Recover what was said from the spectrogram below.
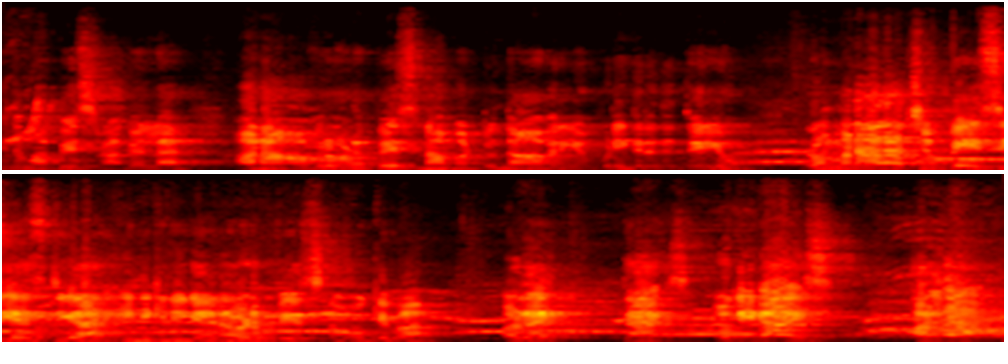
விதமா பேசுறாங்கல்ல. ஆனா அவரோட பேசினா மட்டும்தான் அவர் எப்படிங்கிறது தெரியும். ரொம்ப நாளாச்சு பேசி எஸ்டிஆர் இன்னைக்கு நீங்க என்னோட பேசணும். ஓகேவா ரைட் தேங்க்ஸ் ஓகே காய்ஸ் அவ்வளோதான்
